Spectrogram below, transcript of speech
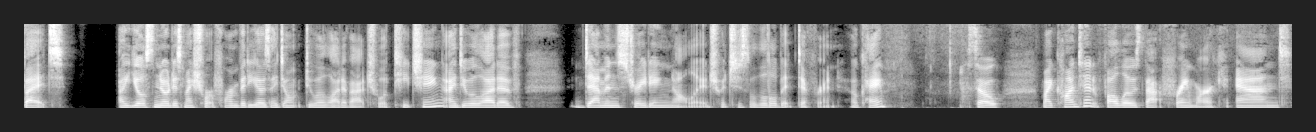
but uh, you'll notice my short form videos. I don't do a lot of actual teaching. I do a lot of demonstrating knowledge, which is a little bit different. Okay. So my content follows that framework and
